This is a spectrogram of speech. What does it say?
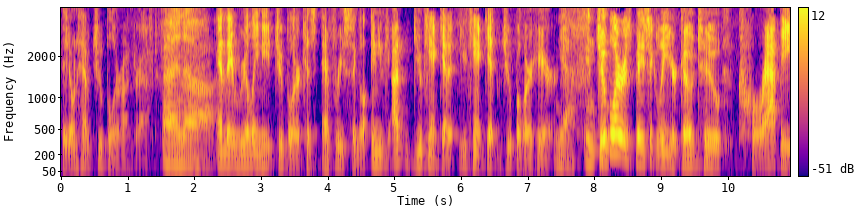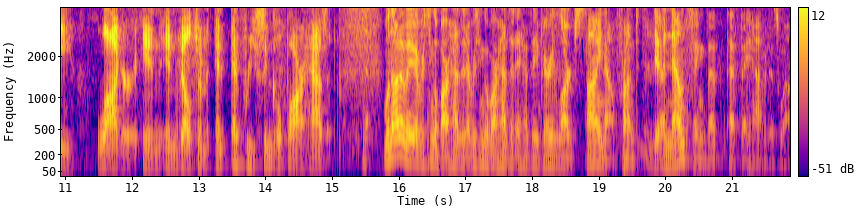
They don't have Jupiler on draft. I know. and they really need Jupiler because every single and you I, you can't get it. You can't get Jupiler here. Yeah. In- Jupiler is basically your go-to crappy lager in in Belgium, and every single bar has it. Yeah. Well, not only every single bar has it, every single bar has it. It has a very large sign out front Yeah. announcing that, that they have it as well.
